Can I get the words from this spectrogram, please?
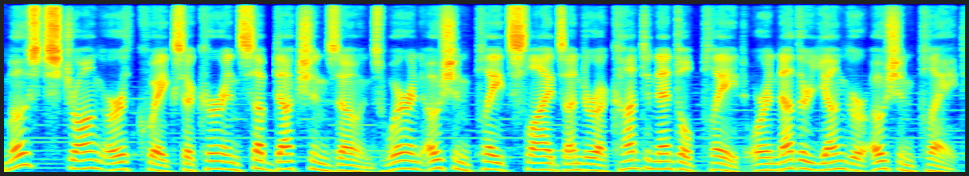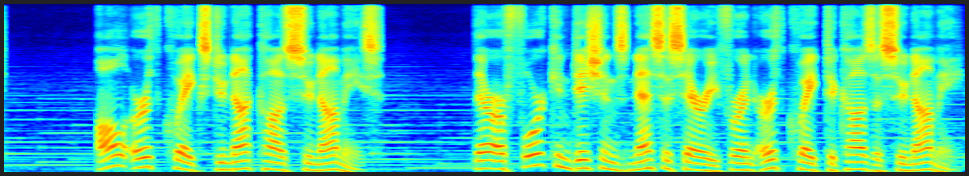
Most strong earthquakes occur in subduction zones where an ocean plate slides under a continental plate or another younger ocean plate. All earthquakes do not cause tsunamis. There are four conditions necessary for an earthquake to cause a tsunami.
